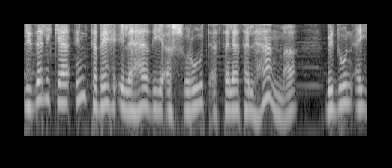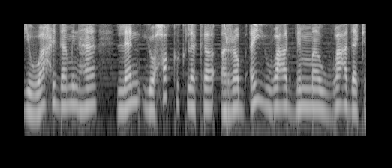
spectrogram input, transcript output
لذلك انتبه إلى هذه الشروط الثلاثة الهامة بدون أي واحدة منها لن يحقق لك الرب أي وعد مما وعدك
